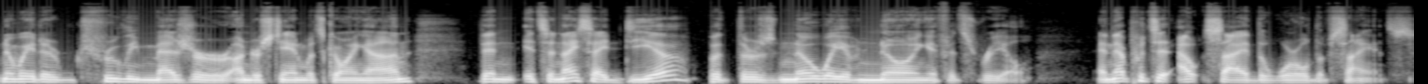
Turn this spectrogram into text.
no way to truly measure or understand what's going on, then it's a nice idea, but there's no way of knowing if it's real. And that puts it outside the world of science.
